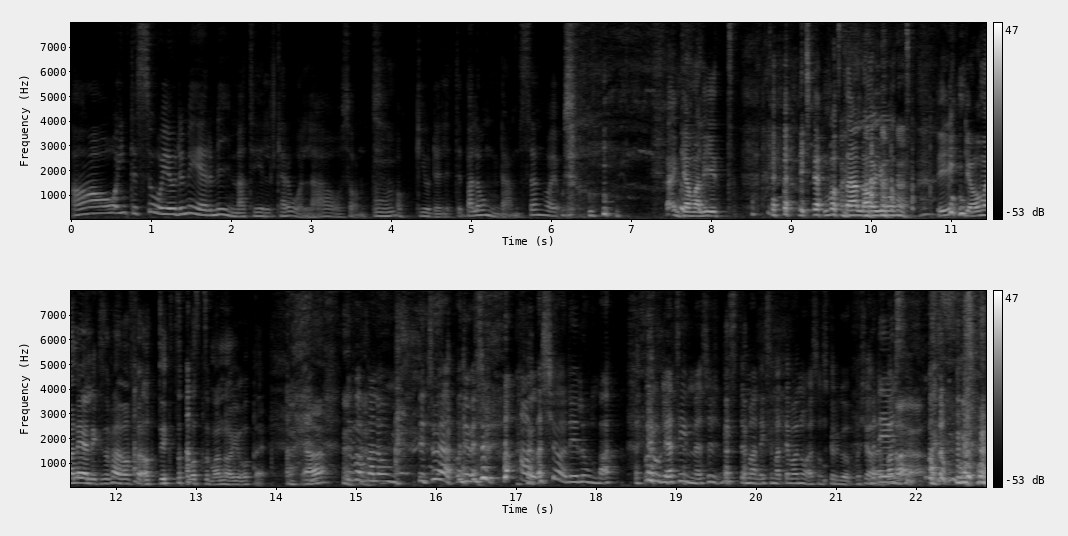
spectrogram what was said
Ja, och inte så. Jag gjorde mer mima till Carola och sånt. Och gjorde lite ballongdansen var ju också. En gammal hit. Den måste alla ha gjort. Det ingår om man är liksom över 40 så måste man ha gjort det. Ja. Det var ballong. Det tror jag. Och det tror jag alla körde i Lomma. På roliga timmar så visste man liksom att det var några som skulle gå upp och köra ballong. så-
